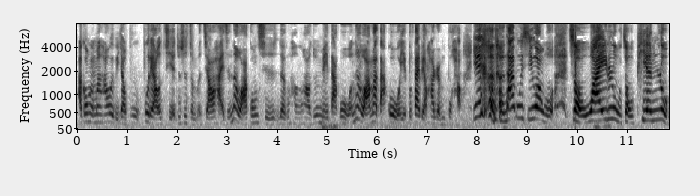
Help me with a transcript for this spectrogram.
阿公阿妈他会比较不不了解，就是怎么教孩子。那我阿公其实人很好，就是没打过我。那我阿妈打过我，也不代表他人不好，因为可能他不希望我走歪路、走偏路。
